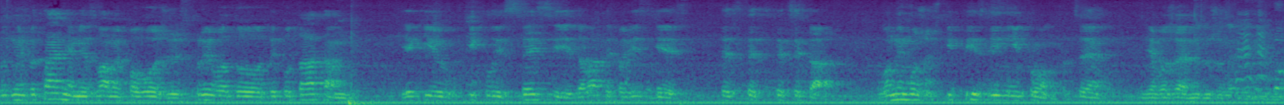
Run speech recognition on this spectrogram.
з одним питанням я з вами погоджуюсь з приводу депутатам, які втікли з сесії, давати повістки ТЦК. Вони можуть втікти з лінії фронту. Це я вважаю, не дуже необхідним.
